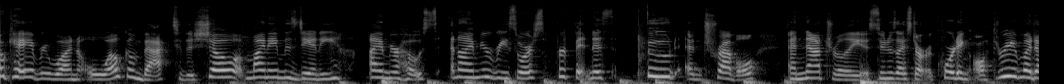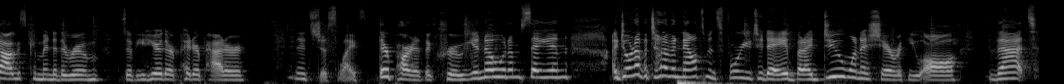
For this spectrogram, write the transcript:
Okay, everyone, welcome back to the show. My name is Danye. I am your host, and I am your resource for fitness, food, and travel. And naturally, as soon as I start recording, all three of my dogs come into the room. So if you hear their pitter patter, it's just life. They're part of the crew. You know what I'm saying? I don't have a ton of announcements for you today, but I do want to share with you all that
